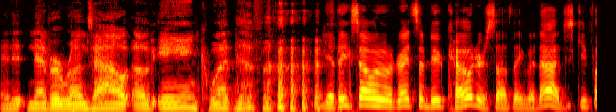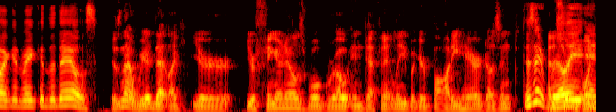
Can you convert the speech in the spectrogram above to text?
and it never runs out of ink. What the fuck? You think someone would write some new code or something, but no, just keep fucking making the nails. Isn't that weird that like your your fingernails will grow indefinitely, but your body hair doesn't? Does it At really point, it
